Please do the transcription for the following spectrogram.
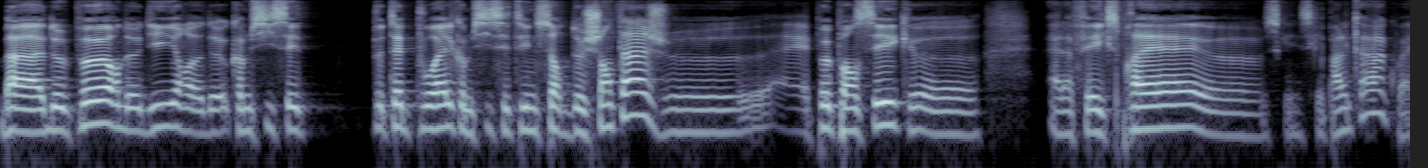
Bah de peur de dire, comme si c'est peut-être pour elle comme si c'était une sorte de chantage. Euh, elle peut penser que elle a fait exprès, euh, ce qui n'est pas le cas. Quoi.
